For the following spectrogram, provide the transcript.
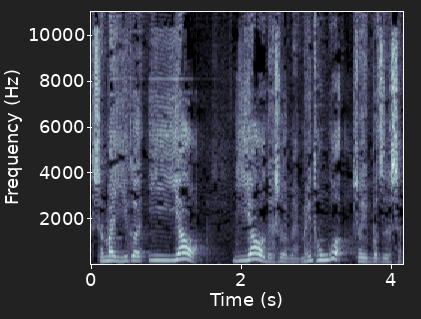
什么一个医药医药的设备，没通过，所以不支持。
